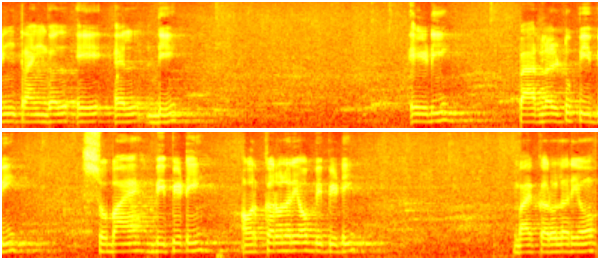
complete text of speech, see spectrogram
in triangle ALD AD parallel to PB so by BPT or corollary of BPT by corollary of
